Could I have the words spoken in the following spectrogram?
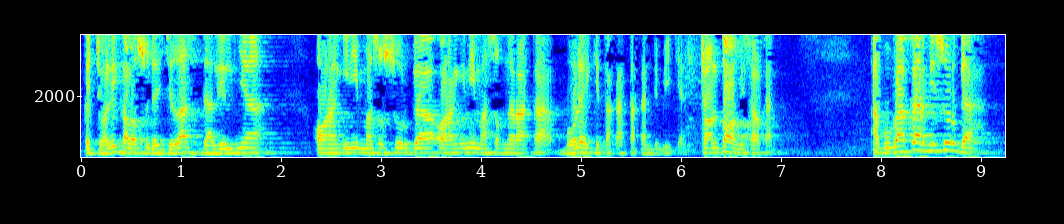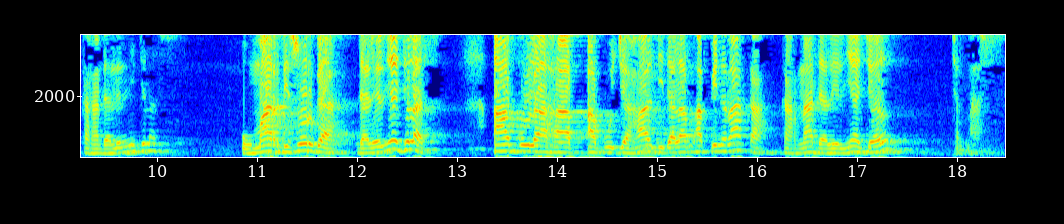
Kecuali kalau sudah jelas dalilnya orang ini masuk surga, orang ini masuk neraka, boleh kita katakan demikian. Contoh misalkan Abu Bakar di surga karena dalilnya jelas. Umar di surga, dalilnya jelas. Abu Lahab, Abu Jahal di dalam api neraka karena dalilnya jel, jelas.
